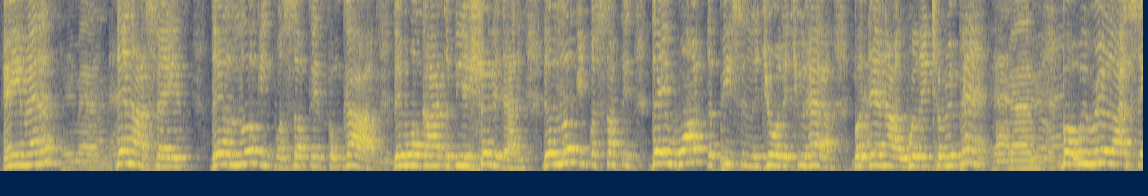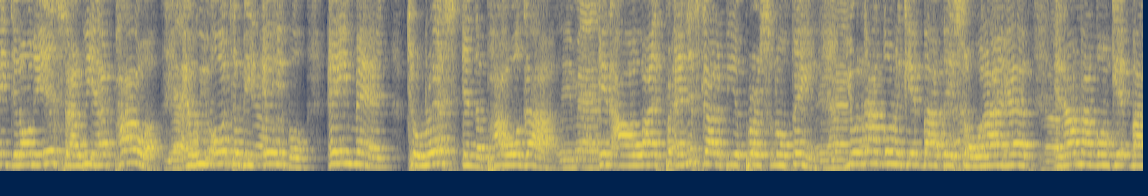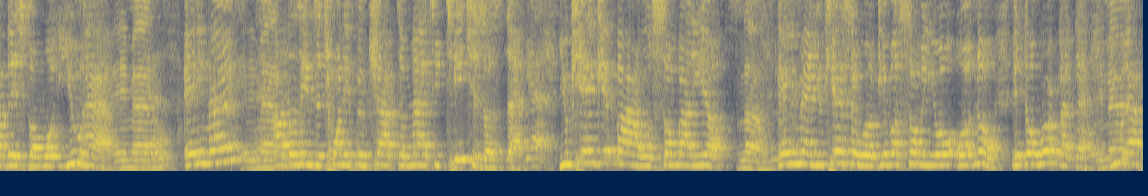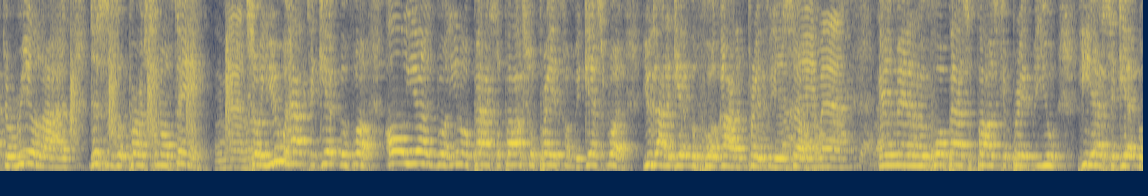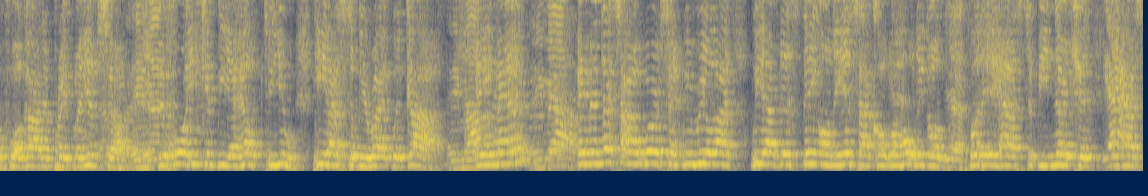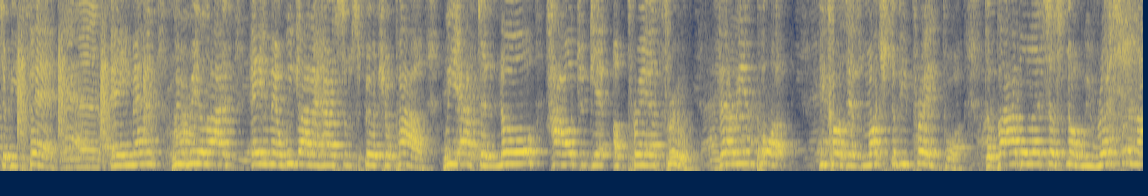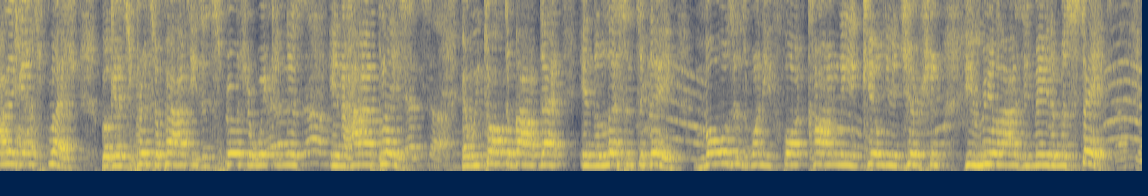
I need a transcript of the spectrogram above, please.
Amen. Amen. They're not saved. They're looking for something from God. They want God to be a sugar daddy. They're looking for something. They want the peace and the joy that you have, but they're not willing to repent. Amen. But we realize, Saint, that on the inside we have power. Yes. And we ought to be able, amen, to rest in the power of God Amen. in our life. And it's got to be a personal thing. Amen. You're not going to get by based on what I have, No. and I'm not going to get by based on what you have. Amen. Amen? Amen. I believe the 25th chapter of Matthew teaches us that. Yes. You can't get by on somebody else. No. Amen. You can't say, well, give us some of your, or no, it don't work like that. Amen. You have to realize this is a personal thing. Amen. So you have to get before, oh yeah, well, you know, Pastor Parks will pray for me. Guess what? You got to get before God and pray for yourself. Amen. Amen. And before Pastor Parks can pray for you, he has to get before God and pray for himself. Amen. Before he can be a help to you, he has to be right with God. Amen. Amen. Amen. Amen. That's how it works. And we realize we have this thing on the inside called the Holy Ghost, Yes. but it has to be nurtured. Yeah. It has to be fed. Amen. Amen. We realize, amen, we got to have some spiritual power. We have to know how to get a prayer through. Very important. Because there's much to be prayed for. The Bible lets us know we wrestle not against flesh, but against principalities and spiritual wickedness in high places. And we talked about that in the lesson today. Moses, when he fought calmly and killed the Egyptian, he realized he made a mistake.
